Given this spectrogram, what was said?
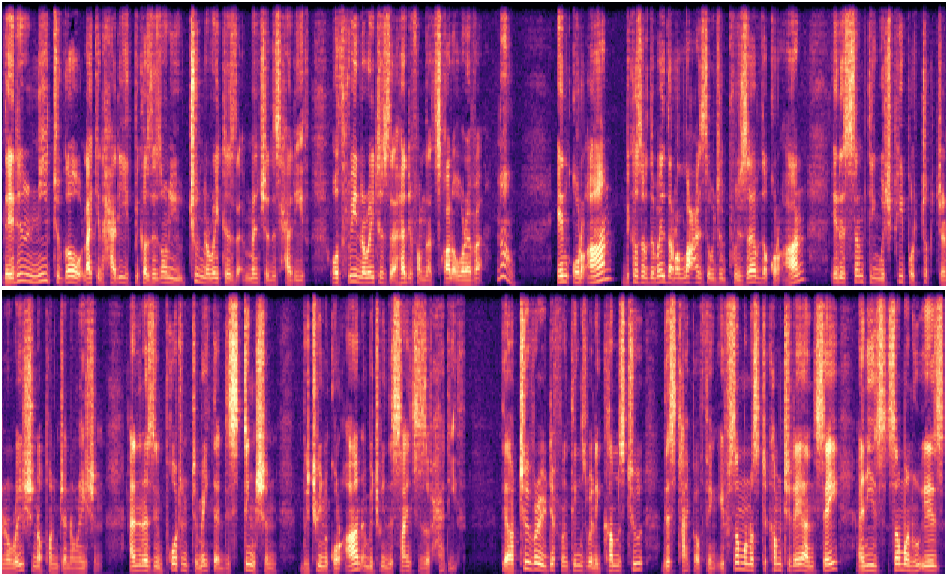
They didn't need to go like in hadith because there's only two narrators that mention this hadith or three narrators that heard it from that scholar or whatever. No. In Quran, because of the way that Allah Azza preserved the Quran, it is something which people took generation upon generation. And it is important to make that distinction between Quran and between the sciences of Hadith. There are two very different things when it comes to this type of thing. If someone was to come today and say, and he's someone who is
